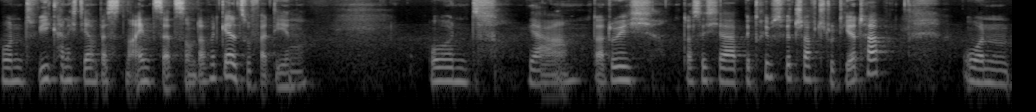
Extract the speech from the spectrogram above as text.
und wie kann ich die am besten einsetzen, um damit Geld zu verdienen. Und ja, dadurch dass ich ja Betriebswirtschaft studiert habe und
